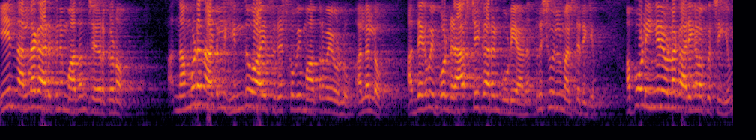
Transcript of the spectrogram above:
ഈ നല്ല കാര്യത്തിന് മതം ചേർക്കണോ? നമ്മുടെ നാട്ടിൽ ഹിന്ദുവായ സുരേഷ് ഗോപി മാത്രമേ ഉള്ളൂ അല്ലല്ലോ? അദ്ദേഹം ഇപ്പോൾ രാഷ്ട്രീയക്കാരൻ കൂടിയാണ് തൃശ്ശൂരിൽ മത്സരിക്കും. അപ്പോൾ ഇങ്ങനെയുള്ള കാര്യങ്ങളൊക്കെ ചെയ്യും.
